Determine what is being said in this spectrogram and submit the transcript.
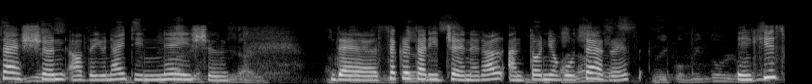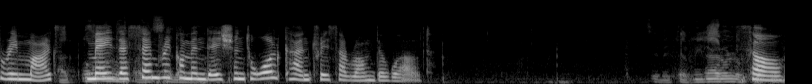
session of the United Nations the Secretary General, Antonio Guterres, in his remarks, made the same recommendation to all countries around the world. So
